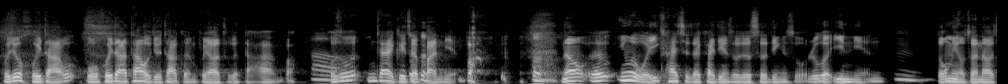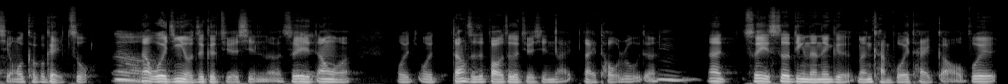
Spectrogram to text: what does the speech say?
我就回答，我回答他，我觉得他可能不要这个答案吧。嗯、我说应该也可以再半年吧。然后呃，因为我一开始在开店的时候就设定说，如果一年嗯都没有赚到钱，我可不可以做？嗯，那我已经有这个决心了。所以当我我我当时是抱这个决心来来投入的。嗯，那所以设定的那个门槛不会太高，我不会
